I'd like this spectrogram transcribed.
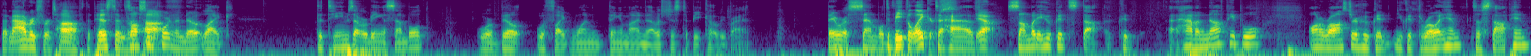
The Mavericks were tough. The Pistons It's were also tough." important to note, like, the teams that were being assembled were built with like one thing in mind, and that was just to beat Kobe Bryant. They were assembled to beat the Lakers. to have yeah. somebody who could stop could have enough people on a roster who could you could throw at him to stop him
